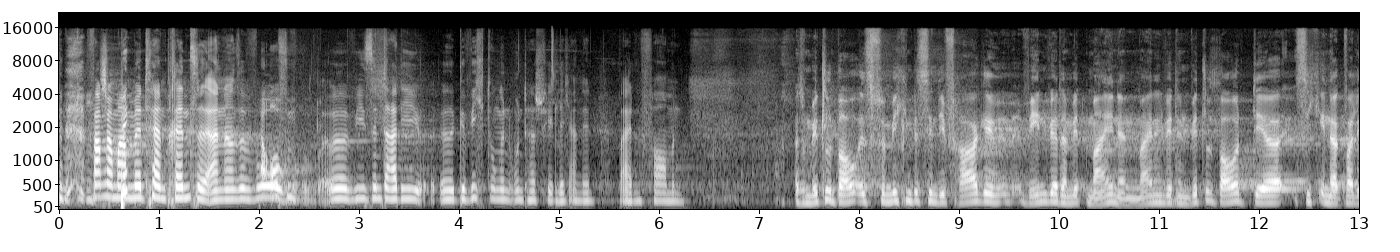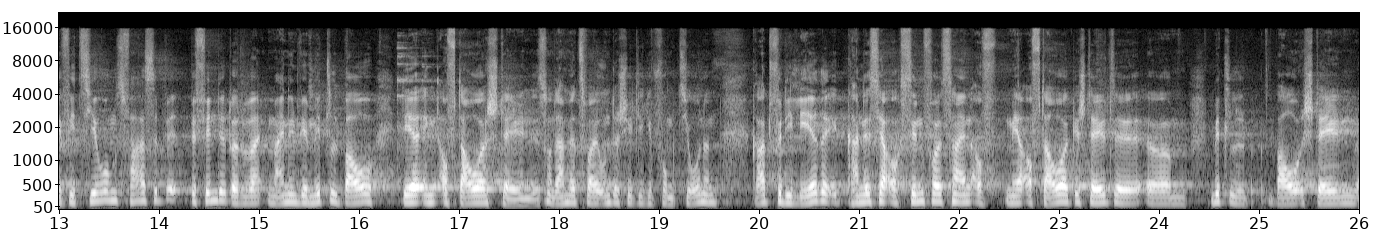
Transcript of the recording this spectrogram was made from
Äh, Fangen wir mal mit Herrn Prenzel an. Also wo, äh, wie sind da die äh, Gewichtungen unterschiedlich an den beiden Formen? Also Mittelbau ist für mich ein bisschen die Frage, wen wir damit meinen. Meinen wir den Mittelbau, der sich in der Qualifizierungsphase be befindet oder meinen wir Mittelbau, der in, auf Dauerstellen ist? Und da haben wir zwei unterschiedliche Funktionen. Gerade für die Lehre kann es ja auch sinnvoll sein, auf mehr auf Dauer gestellte ähm, Mittelbaustellen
